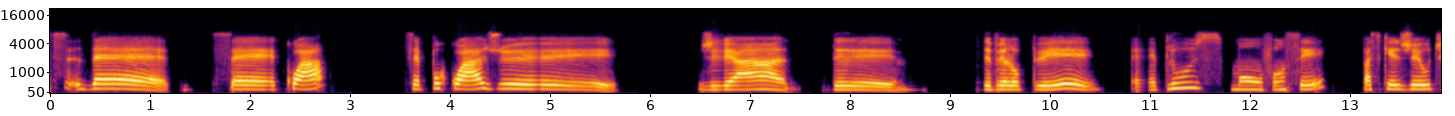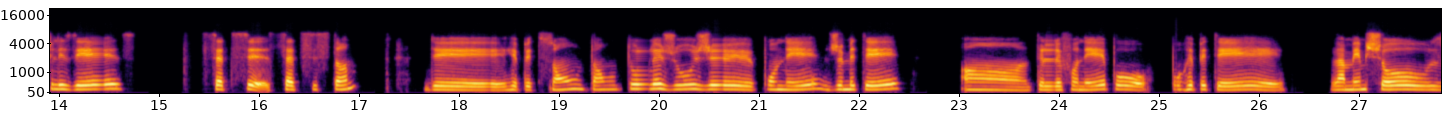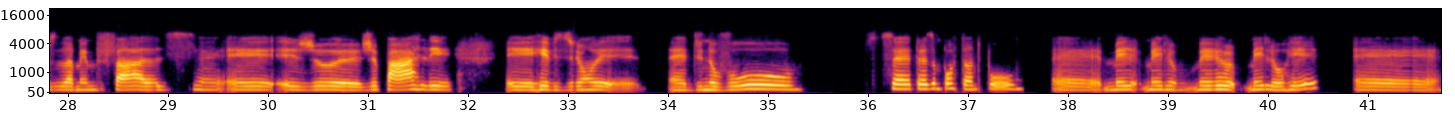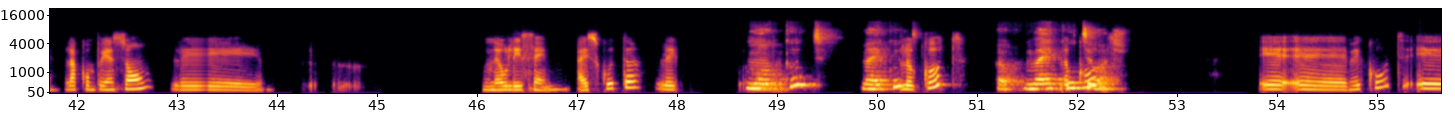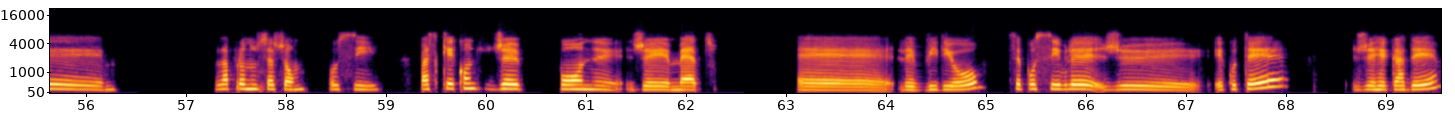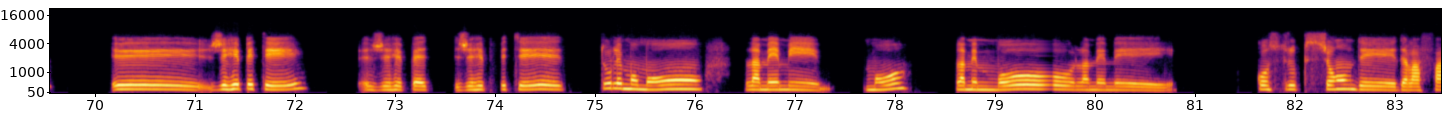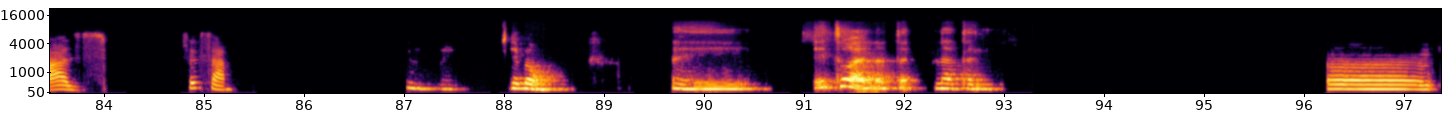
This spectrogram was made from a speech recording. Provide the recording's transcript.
c'est quoi? C'est pourquoi j'ai de développer euh, plus mon français parce que j'ai utilisé cette, cet système de répétition. Então, tous les jours, je prenais, je mettais en téléphoner pour, pour répéter la même chose, la même phrase, et, et je, je parle et révision et, et de nouveau. C'est très important pour euh, me- me- me- melhorer euh, la compréhension, les, não listen, a escuta, le, l'écoute, Oh, m'écoute, eu acho. Et, et m'écoute et la prononciation aussi. Parce que quand je pone, je mettre euh, les vidéos, c'est possible, je écouter, je regarder et je répéter, je répète, je répétais tous les moments la même mot, la même mot, la même construction de, de la phrase. C'est ça. C'est bon. Et toi, Nata- Nathalie? Euh,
